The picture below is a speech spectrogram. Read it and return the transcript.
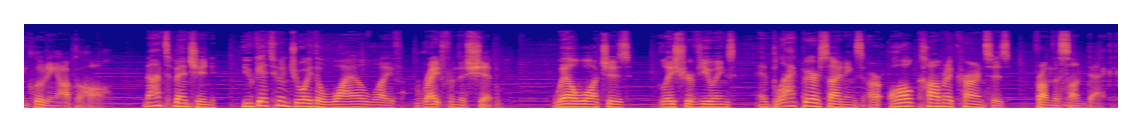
including alcohol. Not to mention, you get to enjoy the wildlife right from the ship. Whale watches, glacier viewings, and black bear sightings are all common occurrences from the sun deck.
